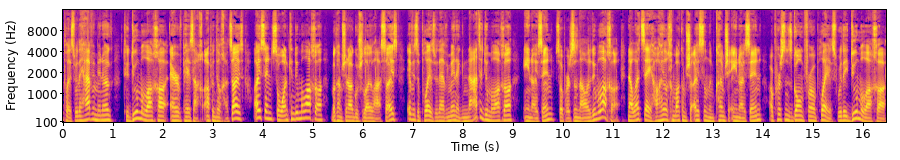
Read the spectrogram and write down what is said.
place where they have a minhag to do malacha Erev Pesach up until Chatzais, Eisen, so one can do malacha. If it's a place where they have a minhag not to do malacha, Ein Eisen, so a person's not allowed to do malacha. Now let's say a person's going from a place where they do malacha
